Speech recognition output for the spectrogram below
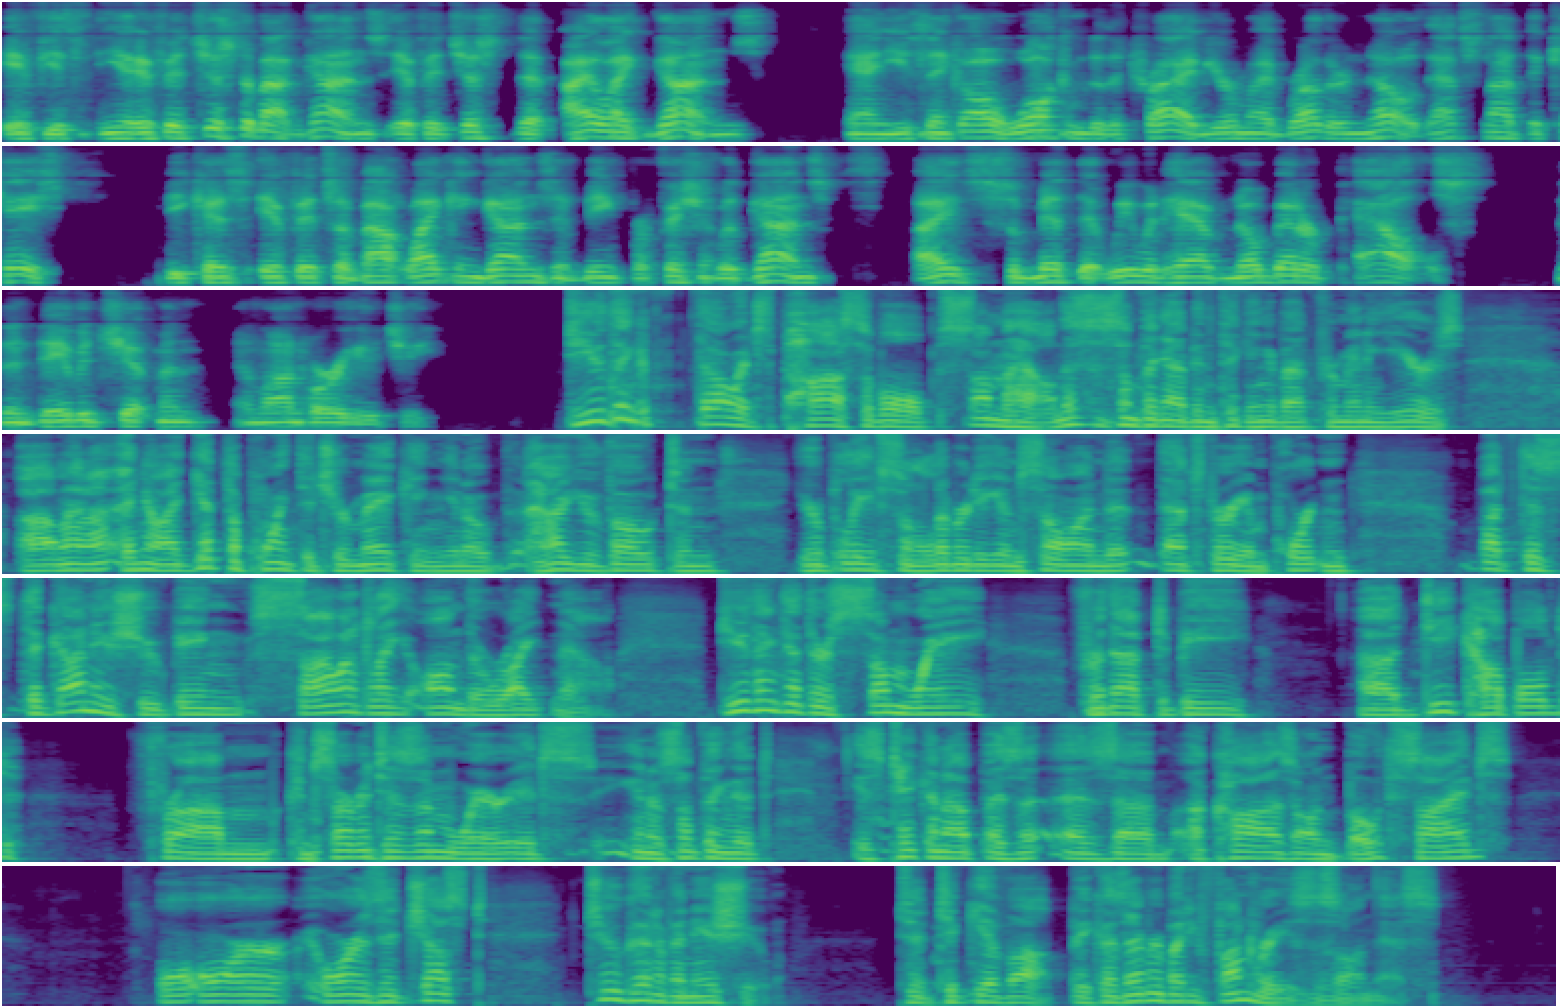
if you if it's just about guns, if it's just that I like guns and you think, "Oh, welcome to the tribe, you're my brother." No, that's not the case because if it's about liking guns and being proficient with guns, I submit that we would have no better pals than David Chipman and Lon Horiuchi. Do you think, though, it's possible somehow, and this is something I've been thinking about for many years, um, and I, I, know I get the point that you're making, you know, how you vote and your beliefs on liberty and so on. That that's very important. But this the gun issue being solidly on the right now. Do you think that there's some way for that to be uh, decoupled from conservatism, where it's you know something that is taken up as a, as a, a cause on both sides, or, or or is it just too good of an issue to to give up because everybody fundraises on this?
